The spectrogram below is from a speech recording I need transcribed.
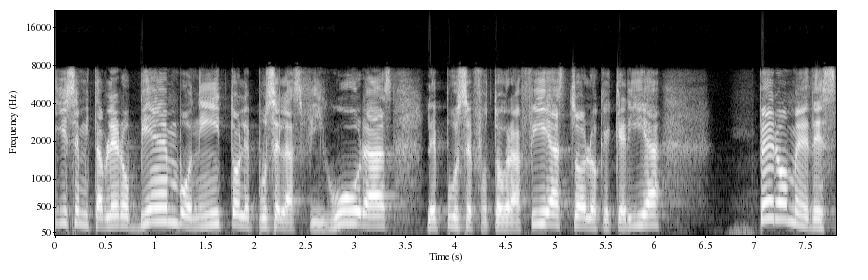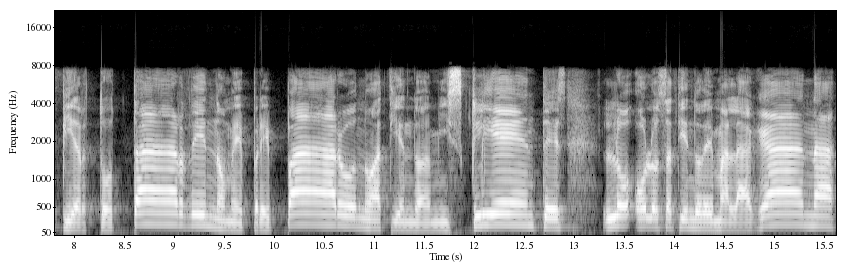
hice mi tablero bien bonito, le puse las figuras, le puse fotografías, todo lo que quería, pero me despierto tarde, no me preparo, no atiendo a mis clientes, o los atiendo de mala gana,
